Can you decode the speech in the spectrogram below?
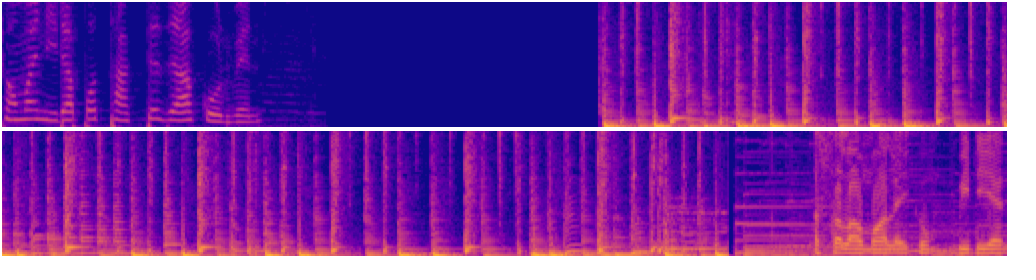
সময় নিরাপদ থাকতে যা করবেন। আসসালামু আলাইকুম। বিডিএন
